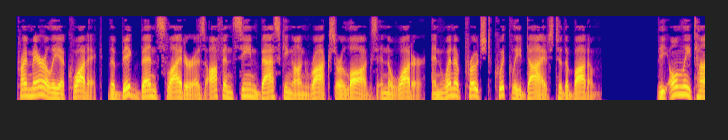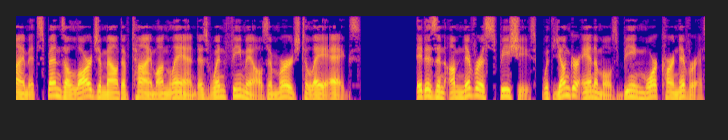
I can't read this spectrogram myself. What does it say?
Primarily aquatic, the Big Bend slider is often seen basking on rocks or logs in the water, and when approached quickly dives to the bottom. The only time it spends a large amount of time on land is when females emerge to lay eggs. It is an omnivorous species, with younger animals being more carnivorous,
